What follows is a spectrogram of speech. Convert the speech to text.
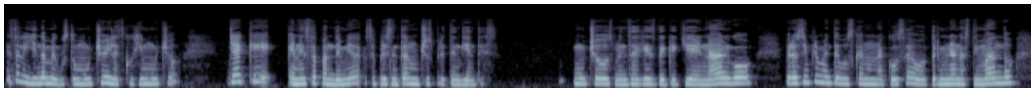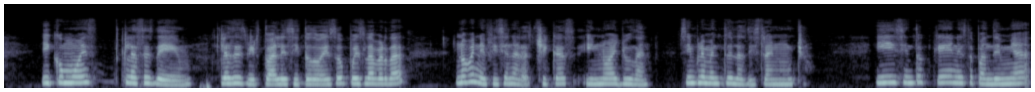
Esta leyenda me gustó mucho y la escogí mucho, ya que en esta pandemia se presentan muchos pretendientes, muchos mensajes de que quieren algo, pero simplemente buscan una cosa o terminan lastimando. Y como es clases de clases virtuales y todo eso, pues la verdad no benefician a las chicas y no ayudan, simplemente las distraen mucho. Y siento que en esta pandemia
